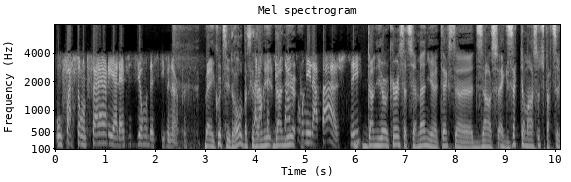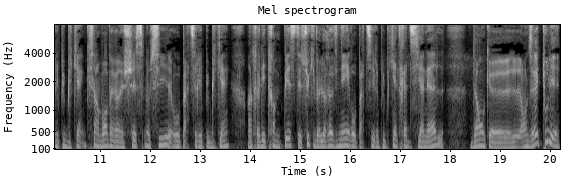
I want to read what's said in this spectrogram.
aux façons de faire et à la vision de Stephen Harper. Ben écoute, c'est drôle parce que dans le, dans, le New, tourner la page, tu sais. dans le New Yorker cette semaine, il y a un texte euh, disant exactement ça du Parti républicain, qui s'en vont vers un schisme aussi euh, au Parti républicain entre les Trumpistes et ceux qui veulent revenir au Parti républicain traditionnel. Donc, euh, on dirait que tous les,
